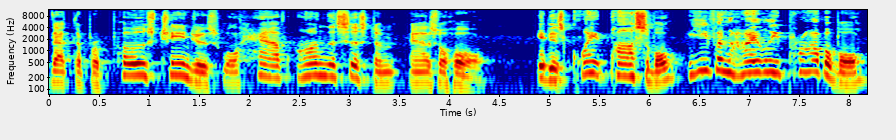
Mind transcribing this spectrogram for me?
that the proposed changes will have on the system as a whole it is quite possible, even highly probable,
